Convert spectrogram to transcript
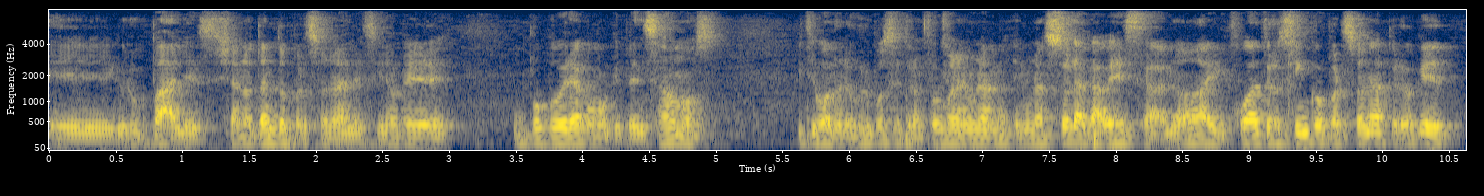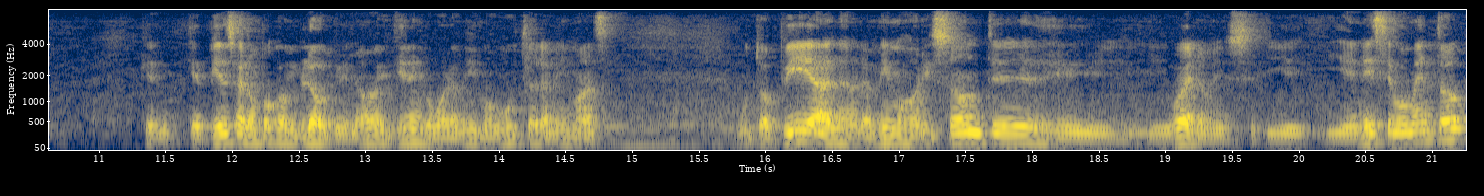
eh, grupales, ya no tanto personales, sino que un poco era como que pensábamos, viste, cuando los grupos se transforman en una, en una sola cabeza, ¿no? Hay cuatro o cinco personas, pero que, que, piensan un poco en bloque, ¿no? Y tienen como los mismos gustos, las mismas utopías, los mismos horizontes y, y bueno, y, en ese momento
